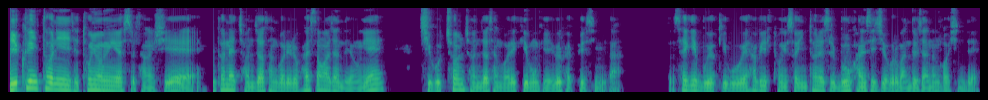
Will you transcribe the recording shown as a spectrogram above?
빌 클린턴이 대통령이었을 당시에 인터넷 전자상거래를 활성화하자는 내용의 지구촌 전자상거래 기본 계획을 발표했습니다. 세계무역기구의 합의를 통해서 인터넷을 무관세 지역으로 만들자는 것인데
